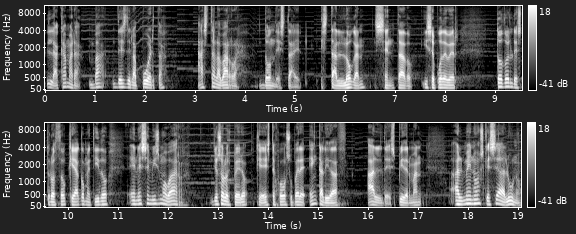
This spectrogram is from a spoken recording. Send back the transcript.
La cámara va desde la puerta hasta la barra donde está él. Está Logan sentado y se puede ver todo el destrozo que ha cometido en ese mismo bar. Yo solo espero que este juego supere en calidad al de Spider-Man, al menos que sea el 1,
